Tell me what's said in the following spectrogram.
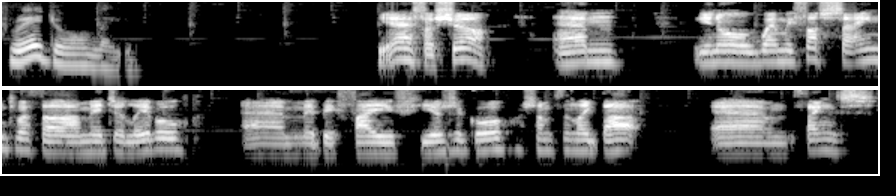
create your own label? Yeah, for sure. Um, you know, when we first signed with a major label, um, maybe five years ago or something like that, um, things,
